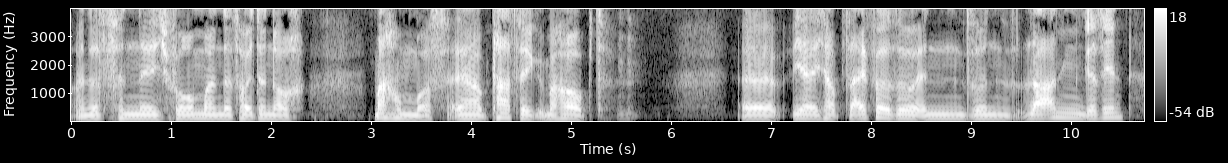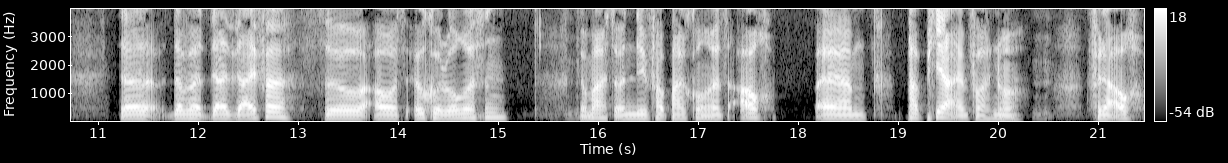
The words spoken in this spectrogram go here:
Und das finde ich, warum man das heute noch machen muss. Ja, Plastik überhaupt. Äh, ja, ich habe Seife so in so einem Laden gesehen. Da, da wird der Seife so aus ökologischen gemacht und die Verpackung ist auch ähm, Papier einfach nur. Finde auch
